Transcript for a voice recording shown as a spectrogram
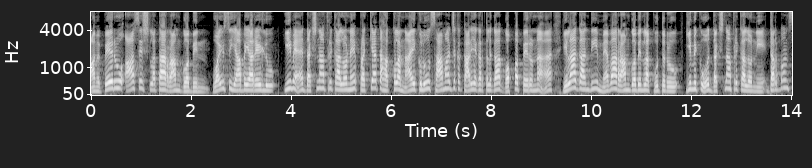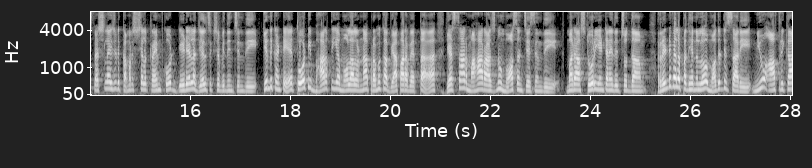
ఆమె పేరు ఆశిష్ లతా రామ్ గోబిన్ వయసు యాభై ఆరేళ్ళు ఈమె దక్షిణాఫ్రికాలోనే ప్రఖ్యాత హక్కుల నాయకులు సామాజిక కార్యకర్తలుగా గొప్ప పేరున్న ఇలా గాంధీ మెవా రామ్ గోబిన్ల కూతురు. ఈమెకు దక్షిణాఫ్రికాలోని Durban specialised commercial crime court ఏడేళ్ళ జైలు శిక్ష విధించింది. ఎందుకంటే తోటి భారతీయ మూలాలున్న ప్రముఖ వ్యాపారవేత్త ఎస్ఆర్ మహారాజ్ను మోసం చేసింది. మరి ఆ స్టోరీ ఏంటనేది చూద్దాం. రెండు వేల పదిహేనులో మొదటిసారి new Africa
